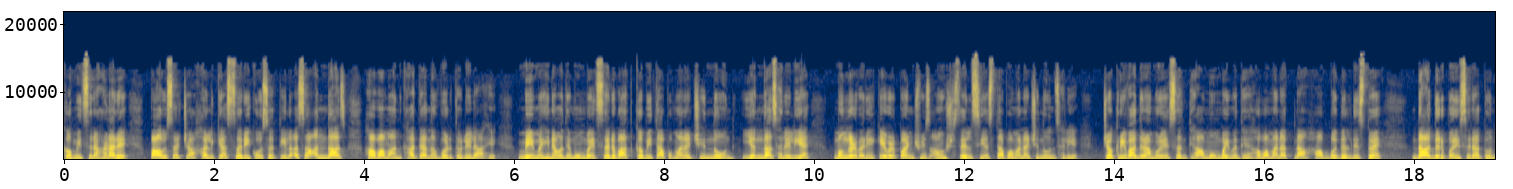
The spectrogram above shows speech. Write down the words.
कमीच राहणार आहे. पावसाच्या हलक्या सरी कोसतील असा अंदाज हवामान खात्यानं वर्तवलेला आहे. मे महिन्यामध्ये मुंबईत सर्वात कमी तापमानाची नोंद यंदा झालेली आहे. मंगळवारी केवळ पंचवीस अंश सेल्सिअस तापमानाची नोंद झाली आहे. चक्रीवादळामुळे सध्या मुंबईमध्ये हवामानातला हा बदल दिसतोय. दादर परिसरातून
